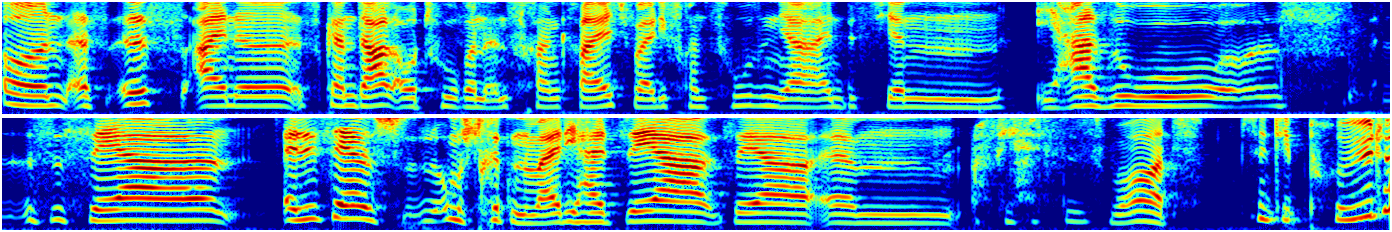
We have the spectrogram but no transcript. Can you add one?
Und es ist eine Skandalautorin in Frankreich, weil die Franzosen ja ein bisschen, ja, so, es, es ist sehr, es ist sehr umstritten, weil die halt sehr, sehr, ähm, ach, wie heißt dieses Wort? Sind die prüde?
